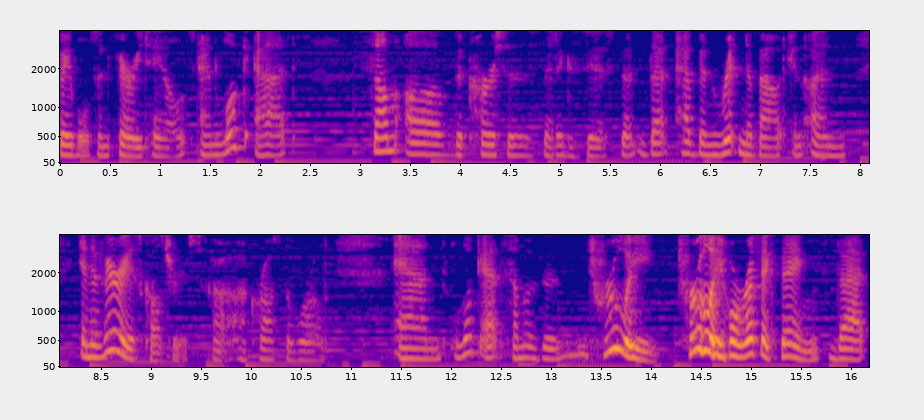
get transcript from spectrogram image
fables and fairy tales, and look at some of the curses that exist that that have been written about in in, in the various cultures uh, across the world and look at some of the truly, truly horrific things that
